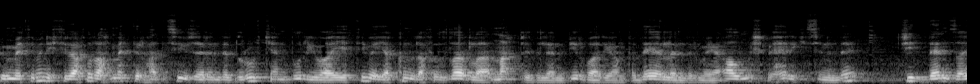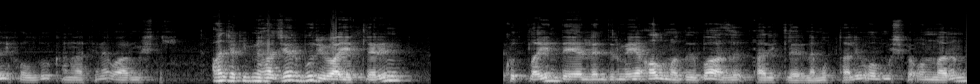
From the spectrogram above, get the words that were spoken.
Ümmetimin ihtilafı rahmettir hadisi üzerinde dururken bu rivayeti ve yakın lafızlarla nakledilen bir varyantı değerlendirmeye almış ve her ikisinin de cidden zayıf olduğu kanaatine varmıştır. Ancak İbn Hacer bu rivayetlerin Kutlay'ın değerlendirmeye almadığı bazı tariklerine muttali olmuş ve onların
